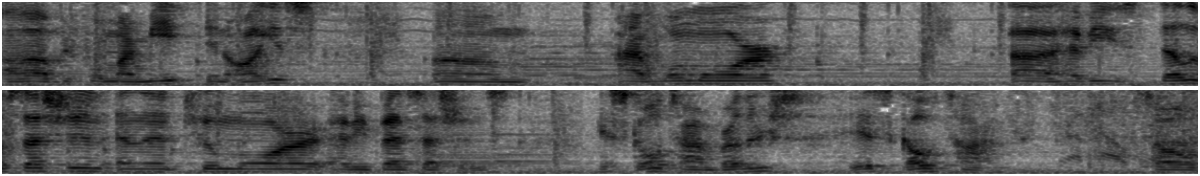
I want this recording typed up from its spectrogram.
uh, before my meet in August. Um, I have one more uh, heavy deadlift session and then two more heavy bench sessions. It's go time, brothers. It's go time. So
